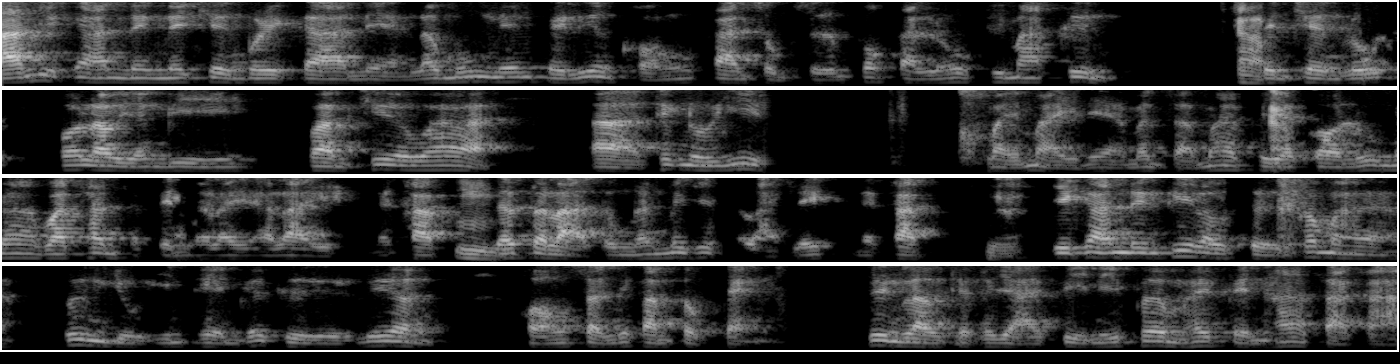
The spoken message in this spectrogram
านอีกงานหนึ่งในเชิงบริการเนี่ย เรามุ่งเน้นไปเรื่องของการส่งเสริมป้องกันโรคที่มากขึ้นครับเป็นเชิงรุกเพราะเรายังมีความเชื่อว่าอ่าเทคโนโลยีสมัยใหม่เนี่ยมันสามารถพยากรณ์ล่วงหน้าว่าท่านจะเป็นอะไรอะไรนะครับอืมแล้วตลาดตรงนั้นไม่ใช่ตลาดเล็กนะครับ อืมอีกอันหนึ่งที่เราเสริมเข้ามาเพิ่งอยู่อินเทนก็คือเรื่องของสัญญกรรมตกแต่ง ซึ่งเราจะขยายปีนี้เพิ่มให้เป็น 5 สาขา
